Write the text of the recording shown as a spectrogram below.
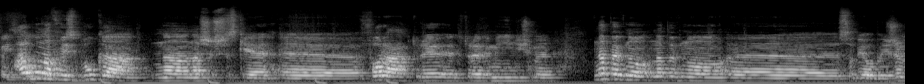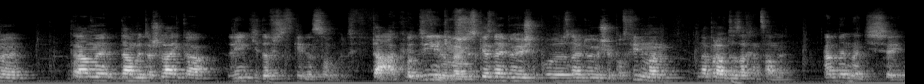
Facebooku. albo na Facebooka, na nasze wszystkie e, fora, które, które wymieniliśmy. Na pewno, na pewno e, sobie obejrzymy. Tak. Damy, damy też lajka. Linki do wszystkiego są pod Tak, Pod linki filmem. wszystkie znajdują się, znajdują się pod filmem. Naprawdę zachęcamy. A my na dzisiaj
